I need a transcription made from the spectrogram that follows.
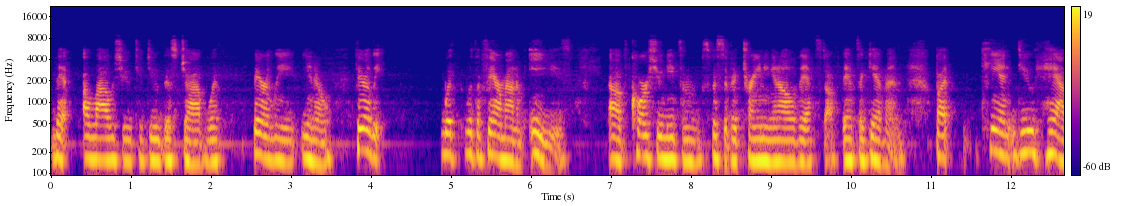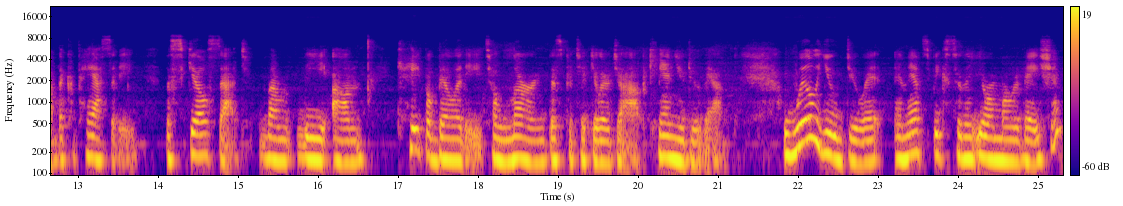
that allows you to do this job with fairly you know fairly with with a fair amount of ease? Of course you need some specific training and all of that stuff. That's a given. But can do you have the capacity the skill set, the, the um, capability to learn this particular job. Can you do that? Will you do it? And that speaks to the, your motivation.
